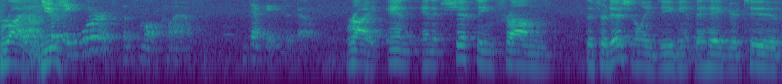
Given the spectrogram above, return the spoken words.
Right. But they weren't a small class decades ago. Right, and, and it's shifting from the traditionally deviant behavior to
